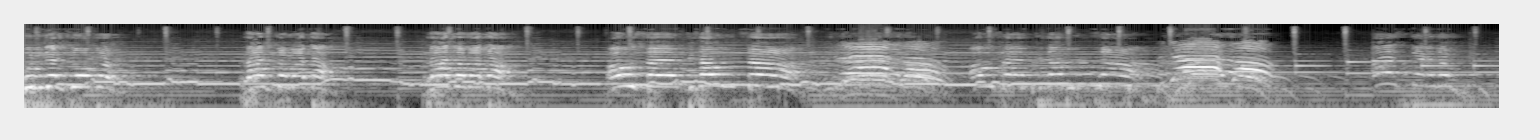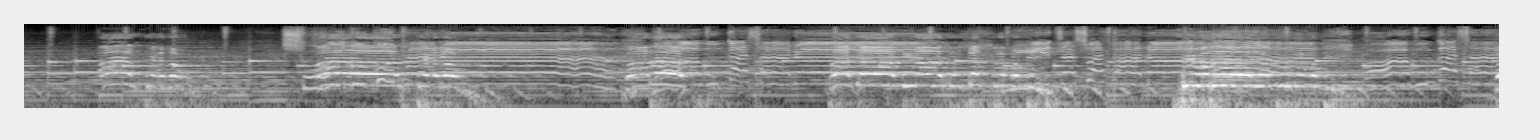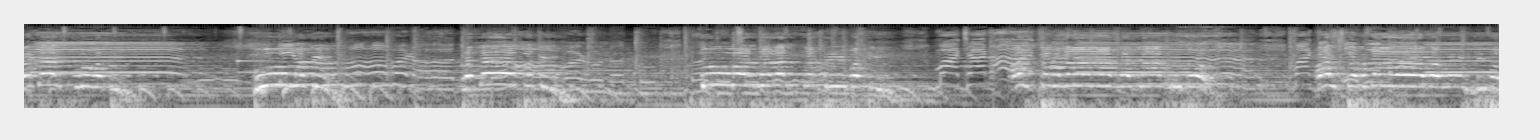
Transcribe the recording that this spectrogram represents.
पुण्यश्लोक राष्ट्रमाता राजमाता औसाहेब जिजाऊंचा औसाहेब जिजाऊंचा आज कदम आज कदम आज कदम। भारत छत्रपती शिवराय सुवर्णरत्न श्रीपती अष्टमदान जागृत अष्टमदान वेदित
